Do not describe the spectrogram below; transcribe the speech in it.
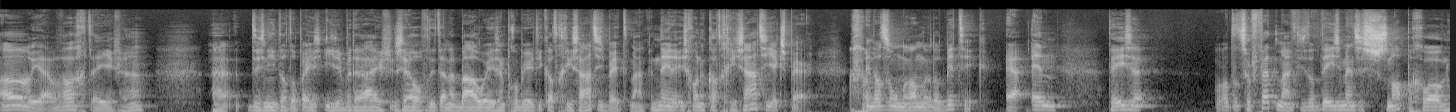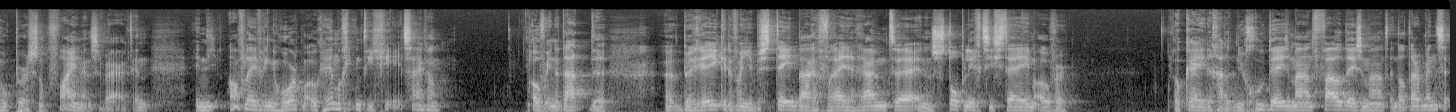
oh ja, wacht even. Eh, het is niet dat opeens ieder bedrijf zelf dit aan het bouwen is... en probeert die categorisaties beter te maken. Nee, er is gewoon een categorisatie-expert. en dat is onder andere dat Bitic. Ja, en deze, wat het zo vet maakt, is dat deze mensen snappen gewoon hoe personal finance werkt. En in die aflevering hoort me ook helemaal geïntrigeerd. Zijn van... over inderdaad de, het berekenen van je besteedbare vrije ruimte... en een stoplichtsysteem over... oké, dan gaat het nu goed deze maand, fout deze maand... en dat daar mensen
